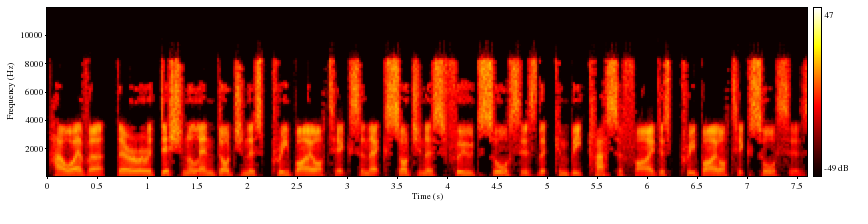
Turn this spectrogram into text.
However, there are additional endogenous prebiotics and exogenous food sources that can be classified as prebiotic sources.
